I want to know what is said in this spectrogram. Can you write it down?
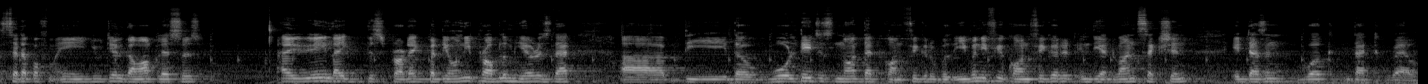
setup of my utl gamma plus is I really like this product, but the only problem here is that uh, the the voltage is not that configurable. Even if you configure it in the advanced section, it doesn't work that well.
